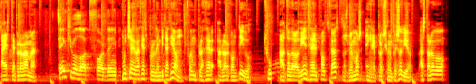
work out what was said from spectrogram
a este programa. Muchas gracias por la invitación. Fue un placer hablar contigo. a toda la audiencia del podcast, nos vemos en el próximo episodio. Hasta luego.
